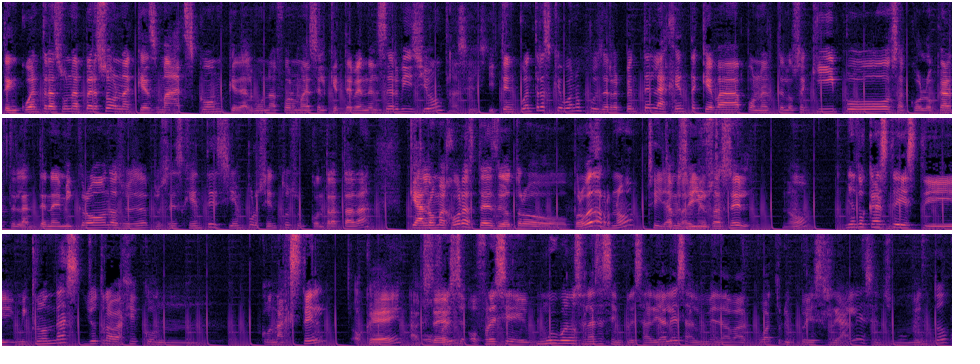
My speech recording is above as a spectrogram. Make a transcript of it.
te encuentras una persona que es Maxcom, que de alguna forma es el que te vende el servicio, Así es. y te encuentras que, bueno, pues de repente la gente que va a ponerte los equipos, a colocarte la antena de microondas, o sea, pues es gente 100% subcontratada, que a lo mejor hasta es de otro proveedor, ¿no? Sí, Llámese. Usacell, ¿no? Ya tocaste este microondas. Yo trabajé con, con Axtel. Ok, Axel. Ofrece, ofrece muy buenos enlaces empresariales. A mí me daba 4 IPs reales en su momento.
